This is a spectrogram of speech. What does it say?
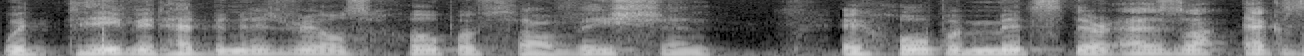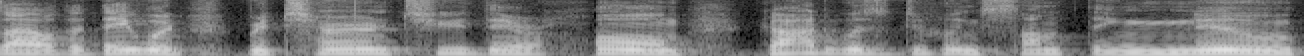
with David had been Israel's hope of salvation, a hope amidst their exile that they would return to their home, God was doing something new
